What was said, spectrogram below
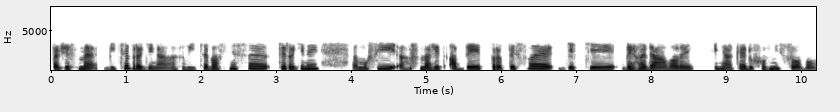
takže jsme více v rodinách, více vlastně se ty rodiny musí snažit, aby pro ty své děti vyhledávaly i nějaké duchovní slovo.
